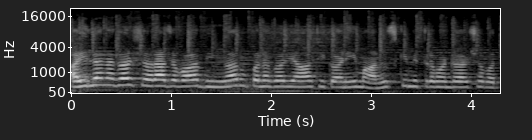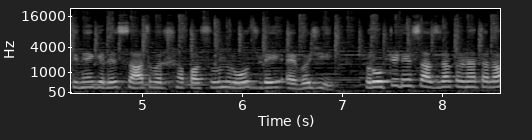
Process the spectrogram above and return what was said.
अहिल्यानगर शहराजवळ भिंगार उपनगर या ठिकाणी माणुसकी मित्रमंडळाच्या वतीने गेले सात वर्षापासून रोज डे ऐवजी रोटी डे साजरा करण्यात आला.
